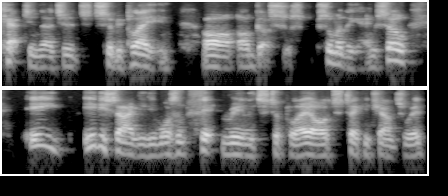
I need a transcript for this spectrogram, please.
kept him there to, to be playing or, or got some of the games. So he he decided he wasn't fit really to play or to take a chance with,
